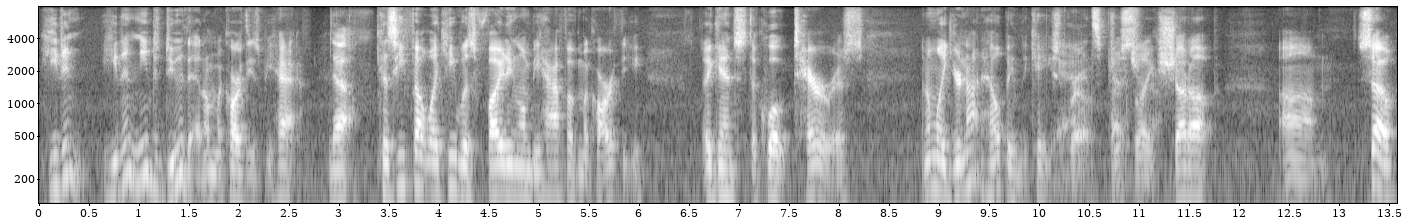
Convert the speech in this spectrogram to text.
he didn't he didn't need to do that on McCarthy's behalf. Yeah. because he felt like he was fighting on behalf of McCarthy against the quote terrorists, and I'm like, you're not helping the case, Yeah, bro. Just like shut up. Um, so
